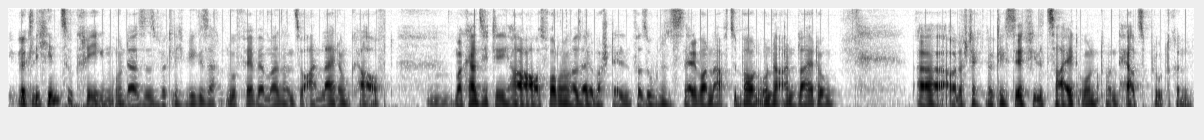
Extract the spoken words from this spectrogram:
wirklich hinzukriegen. Und das ist wirklich, wie gesagt, nur fair, wenn man dann so Anleitung kauft. Mhm. Man kann sich die Herausforderung selber stellen, versuchen es selber nachzubauen ohne Anleitung. Äh, aber da steckt wirklich sehr viel Zeit und, und Herzblut drin.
